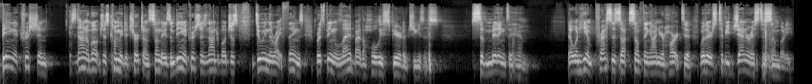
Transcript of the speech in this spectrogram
being a Christian is not about just coming to church on Sundays. And being a Christian is not about just doing the right things, but it's being led by the Holy Spirit of Jesus, submitting to Him. That when He impresses something on your heart to, whether it's to be generous to somebody,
